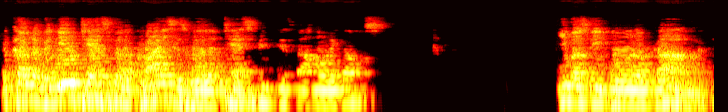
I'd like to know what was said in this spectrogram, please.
The covenant of the New Testament of Christ's will and testament is the Holy Ghost. You must be born of God.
